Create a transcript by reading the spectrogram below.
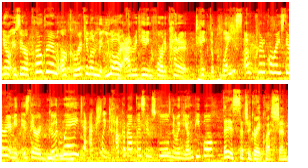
Now, is there a program or curriculum that you all are advocating for to kind of take the place of critical race theory? I mean, is there a good mm-hmm. way to actually talk about this in schools and with young people? That is such a great question.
